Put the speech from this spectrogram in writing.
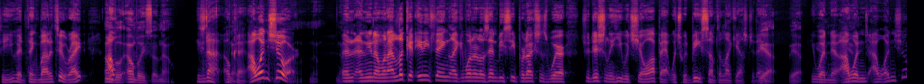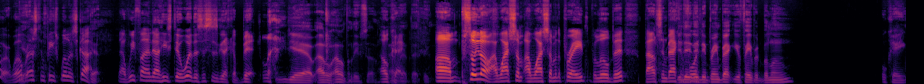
See, you had to think about it too, right? I don't, I don't believe so. No. He's not. No. Okay. I wasn't sure. No. no. And and you know when I look at anything like one of those NBC productions where traditionally he would show up at, which would be something like yesterday. Yeah. Yeah. He yeah, wasn't there. I yeah. wasn't. I wasn't sure. Well, Yeah. rest in peace, Willard Scott. Now if we find out he's still with us. This is like a bit. Yeah, I don't. I don't believe so. Okay. I- I think- um. So you know, I watched some. I watched some of the parade for a little bit, bouncing back Did and they, forth. did they bring back your favorite balloon? Okay.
